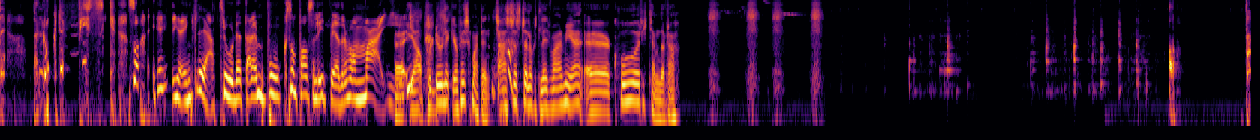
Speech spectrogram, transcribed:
Det, det lukter fisk! Så e- egentlig jeg tror dette er en bok som passer litt bedre for meg. Uh, ja, for du liker jo fisk, Martin. Jeg syns det lukter litt vel mye. Uh, hvor kommer det fra? Da,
